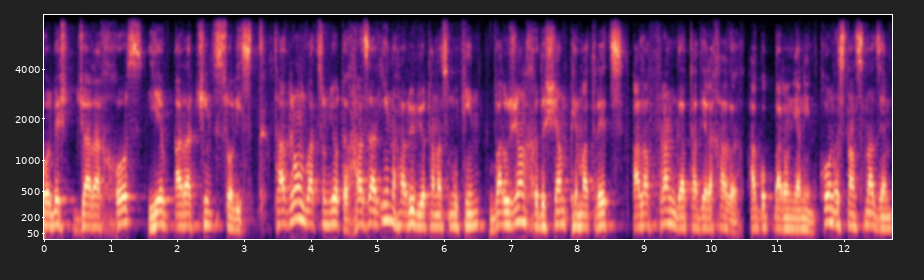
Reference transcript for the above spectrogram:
որպես ջարախոս եւ առաջին սոլիստ։ Թատրոն 67-ը 1978-ին Վարուժան Խդշյան թեմատրեց Ալաֆրանգա թադերախաղը Հակոբ Բարոնյանին։ Հոն ստանցնած եմ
